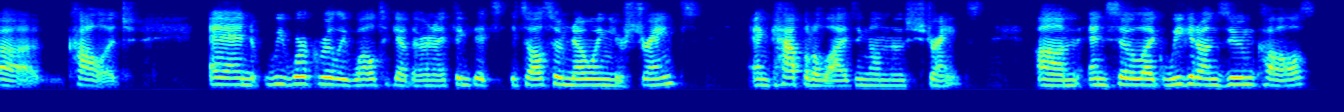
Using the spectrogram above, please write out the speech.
uh, college and we work really well together and i think it's it's also knowing your strengths and capitalizing on those strengths um, and so like we get on zoom calls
